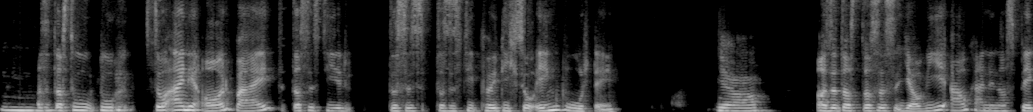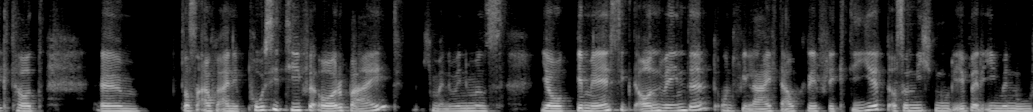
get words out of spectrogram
Mhm. Also, dass du durch so eine Arbeit, dass es dir, dass es, dass es dir für dich so eng wurde. Ja. Also, dass, dass es ja wie auch einen Aspekt hat, ähm, dass auch eine positive Arbeit, ich meine, wenn man es ja gemäßigt anwendet und vielleicht auch reflektiert, also nicht nur eben immer nur,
